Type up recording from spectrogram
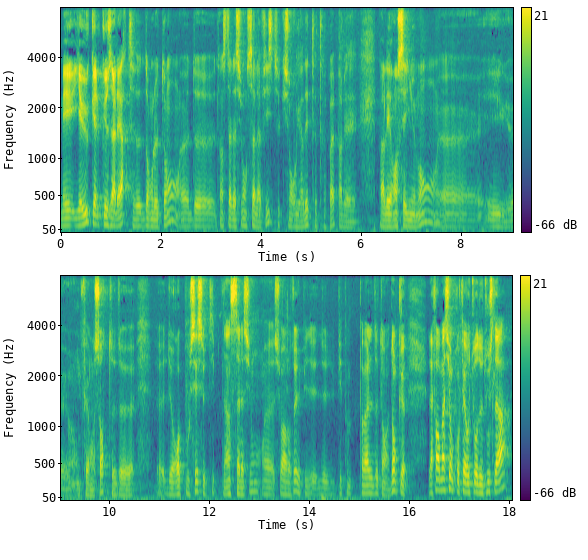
Mais il y a eu quelques alertes dans le temps euh, d'installations salafistes qui sont regardées très très près par les, par les renseignements euh, et euh, on fait en sorte de, de repousser ce type d'installation sur Argenteuil depuis, depuis pas mal de temps. Donc la formation qu'on fait autour de tout cela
